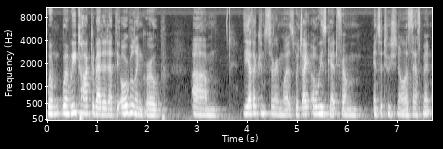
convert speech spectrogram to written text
when, when we talked about it at the Oberlin Group, um, the other concern was, which I always get from institutional assessment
